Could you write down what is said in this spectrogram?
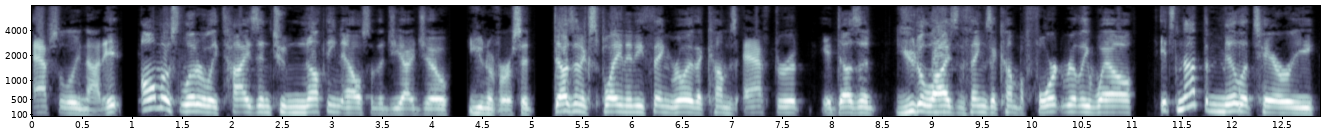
Absolutely not. It almost literally ties into nothing else in the G.I. Joe universe. It doesn't explain anything really that comes after it. It doesn't utilize the things that come before it really well. It's not the military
